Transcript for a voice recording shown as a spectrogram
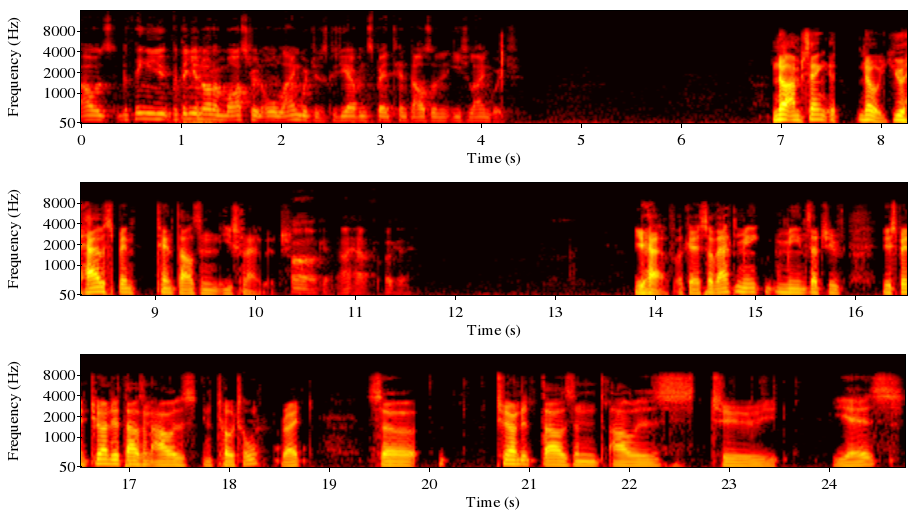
hours? But then you, but then you're not a master in all languages because you haven't spent ten thousand in each language. No, I'm saying it, no. You have spent ten thousand in each language. Oh, okay, I have. Okay. You have. Okay, so that me- means that you've you spent two hundred thousand hours in total, right? So two hundred thousand hours to years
